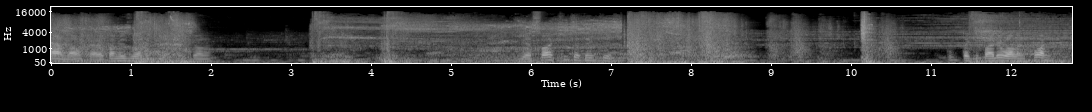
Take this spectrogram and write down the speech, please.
Ah não, cara, tá me zoando aqui, não funciona. E é só aqui que eu tenho que ir. Puta que pariu, Alan, corre.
